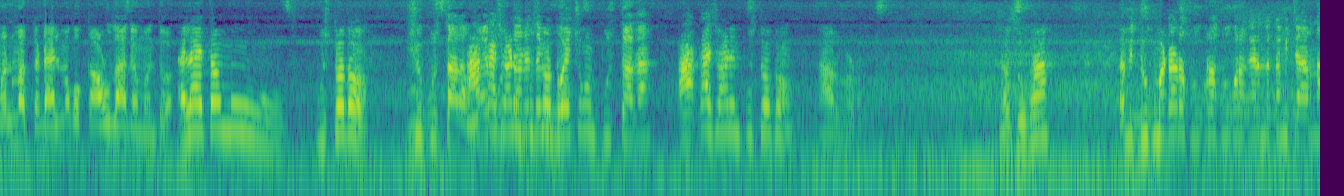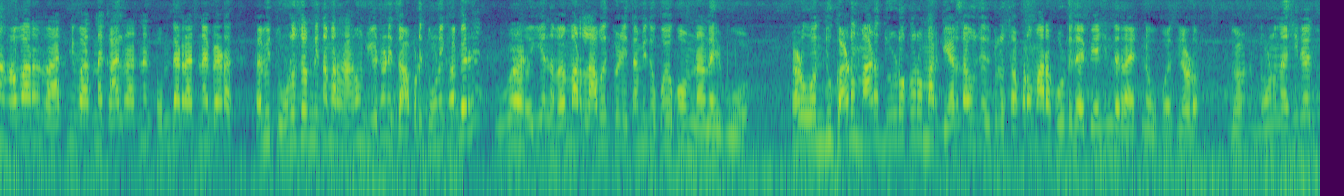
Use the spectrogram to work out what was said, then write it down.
મનમાં ડાલમાં કોક કાળું લાગે મન તો. એટલે તો હું પૂછતો તો. શું પૂછતા હતા? આકાશવાણી તમે શું પૂછતા હતા? આકાશવાણી પૂછતો તો. સારું હડો હા છોકરા તમે દુઃખ મટાડો છોકરા છોકરા કરીને તમે ચાર ના હવાર રાતની વાત ના કાલ રાતના પમદાર રાતના બેડા તમે ધૂણો છો ને નહીં? તમારા હાહુ જેઠાણી ઝાપડી ધૂણી ખબર હે. તો એને હવે મારે લાભ જ પડી. તમે તો કોઈ કોમ ના નહીં ભૂવો. હેડો વંદુ કાઢો મારે દોડો કરો મારે ઘેર જવું છે. પેલો સપડો મારા ખોટી થાય પેસેન્જર રાતના ઊભો છે. હેડો દોણ નાસી રહેજો.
